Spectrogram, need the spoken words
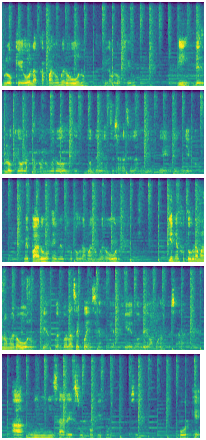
bloqueo la capa número 1 aquí la bloqueo y desbloqueo la capa número 2 donde voy a empezar a hacer la, el, muñeco. Me paro en el fotograma número 1 y en el fotograma número 1 de acuerdo a la secuencia que aquí es donde vamos a empezar a minimizar esto un poquito porque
